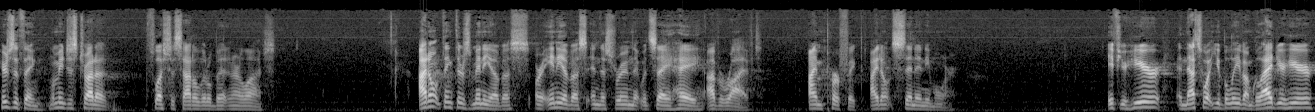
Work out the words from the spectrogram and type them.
Here's the thing. Let me just try to flush this out a little bit in our lives. I don't think there's many of us or any of us in this room that would say, hey, I've arrived. I'm perfect. I don't sin anymore. If you're here and that's what you believe, I'm glad you're here,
